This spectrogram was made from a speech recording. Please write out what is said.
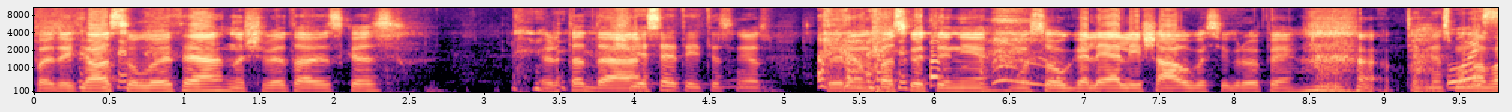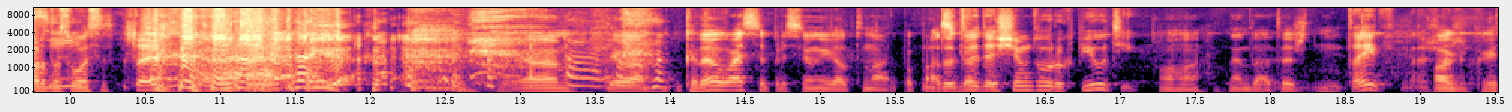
patikėjo saulutė, nušvito viskas. Ir tada šviesiai ateitis, jos. turim paskutinį mūsų augalėlį išaugusi grupiai. Taip, nes mano Uosi. vardas Uosis. Um, tai va, kada uosi prisijungi, gal tu nori papasakoti? 20 rūpjūtį. Oho, ne datą žinai. Taip. Aš, O kokia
